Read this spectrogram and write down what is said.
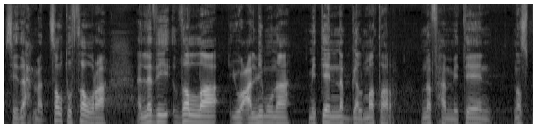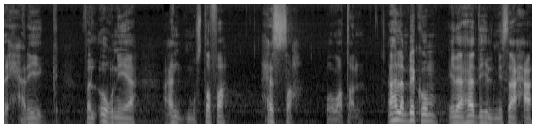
سيد أحمد. صوت الثورة الذي ظل يعلمنا 200 نبقى المطر ونفهم 200 نصبح حريق. فالأغنية عند مصطفى حصة ووطن. أهلا بكم إلى هذه المساحة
